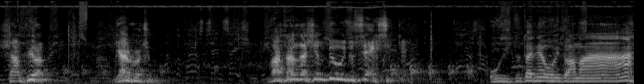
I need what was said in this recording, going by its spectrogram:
Şampiyon. Gel koçum. Vatandaşın bir uydusu eksikti. Uydu da ne uydu ama.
